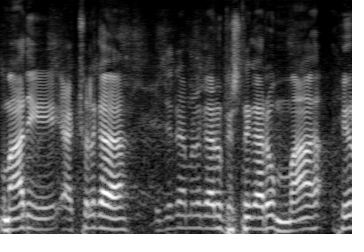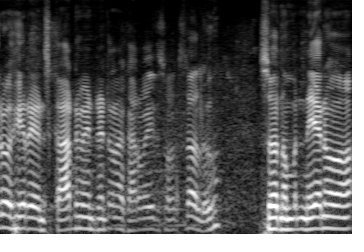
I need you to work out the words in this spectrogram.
మాది యాక్చువల్గా విజయరామల గారు కృష్ణ గారు మా హీరో హీరోయిన్స్ కారణం ఏంటంటే నాకు అరవై ఐదు సంవత్సరాలు. సో నేను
